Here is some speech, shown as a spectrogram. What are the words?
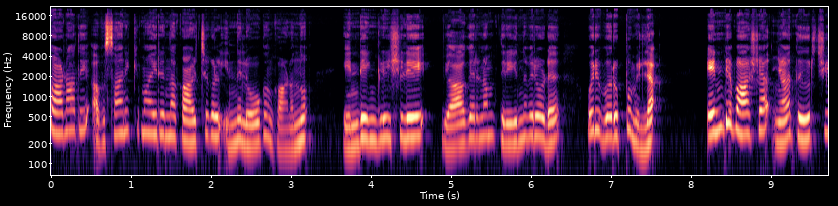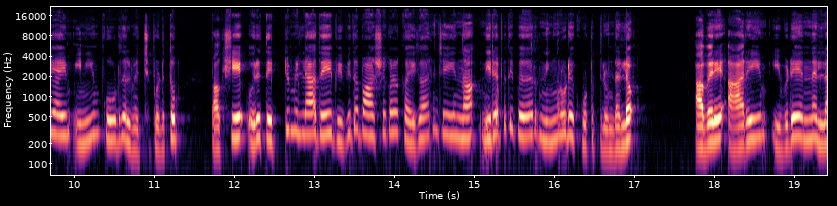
കാണാതെ അവസാനിക്കുമായിരുന്ന കാഴ്ചകൾ ഇന്ന് ലോകം കാണുന്നു. എന്റെ ഇംഗ്ലീഷിലെ വ്യാകരണം തിരയുന്നവരോട് ഒരു വെറുപ്പുമില്ല. എന്റെ ഭാഷ ഞാൻ തീർച്ചയായും ഇനിയും കൂടുതൽ മെച്ചപ്പെടുത്തും. പക്ഷേ ഒരു തെറ്റുമില്ലാതെ വിവിധ ഭാഷകൾ കൈകാര്യം ചെയ്യുന്ന നിരവധി പേർ നിങ്ങളുടെ കൂട്ടത്തിലുണ്ടല്ലോ. അവരെ ആരെയും ഇവിടെ എന്നല്ല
